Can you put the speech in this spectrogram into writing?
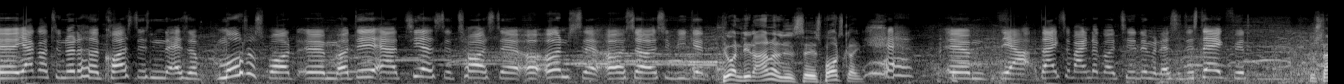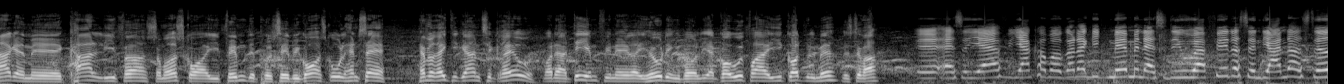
Øh, jeg går til noget, der hedder cross. Det er sådan, altså motorsport, øhm, og det er tirsdag, torsdag og onsdag, og så også i weekend. Det var en lidt anderledes uh, sportsgren. Ja, øhm, ja, der er ikke så mange, der går til det, men altså, det er stadig fedt. Du snakkede med Karl lige før, som også går i 5. på Sæbygård skole. Han sagde, Han vil rigtig gerne til Greve, hvor der er DM-finaler i Høvdingebold. Jeg går ud fra, at I godt vil med, hvis det var. Øh, altså ja, jeg kommer jo godt nok ikke med, men altså, det ville være fedt at sende de andre afsted,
